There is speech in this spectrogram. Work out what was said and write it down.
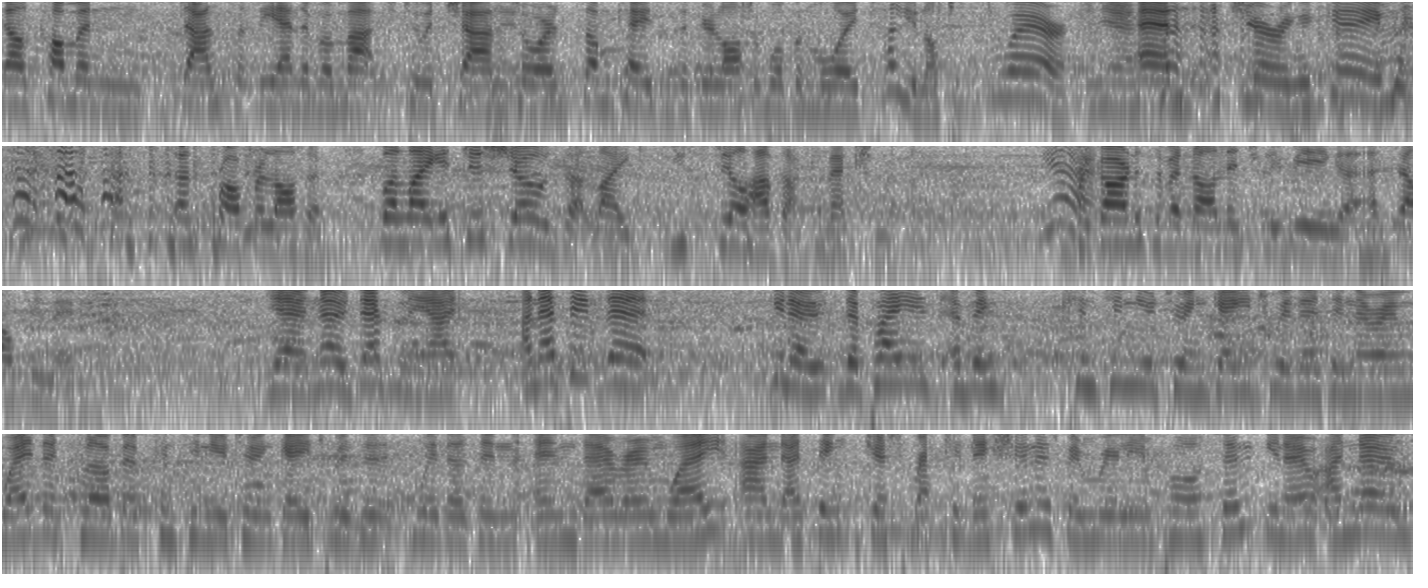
They'll come and dance at the end of a match to a chant, or in some cases, if you're Lotte Wubben-Moy, tell you not to swear Yeah. um, during a game. That's proper Lotte. But like, it just shows that like you still have that connection with them, yeah. regardless of it not literally being a, a selfie, maybe. Yeah, no, definitely. I, and I think that, you know, the players have en- continued to engage with us in their own way. The club have continued to engage with, with us in, in their own way. And I think just recognition has been really important. You know, I know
